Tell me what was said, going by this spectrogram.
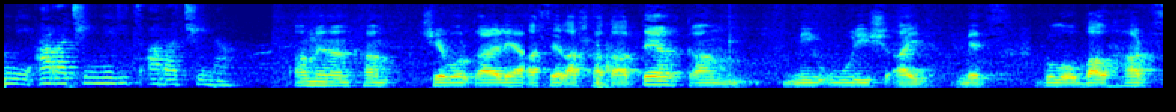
ունի առաջիններից առաջինը։ Ամեն անգամ չէ որ կարելի ասել աշխատատեղ կամ մի ուրիշ այլ մեծ գլոբալ հարց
